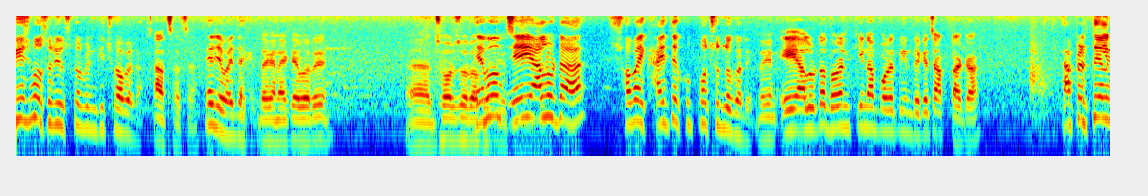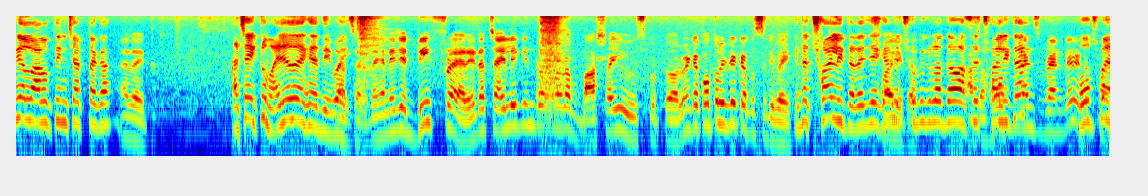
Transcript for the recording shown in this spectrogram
বিশ বছর ইউজ করবেন কিছু হবে না। আচ্ছা আচ্ছা। এই যে ভাই দেখেন। দেখেন একেবারে ঝরঝরা এবং। এই আলুটা সবাই খাইতে খুব পছন্দ করে। দেখেন এই আলুটা ধরেন কিনা পরে তিন থেকে চার টাকা। আপনার তেল গেল আরও তিন চার টাকা। রাইট আচ্ছা একটু ভাইজা দেখা দিই ভাই। আচ্ছা দেখেন এই যে ডিপ ফ্রায়ার এটা চাইলে কিন্তু আপনারা বাসায় ইউজ করতে পারবেন। এটা কত লিটার ক্যাপাসিটি ভাই? এটা ছয় লিটার এই যে এখানে। ছবিগুলো দেওয়া আছে আচ্ছা, ছয় লিটার এটা হোপ ছয়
